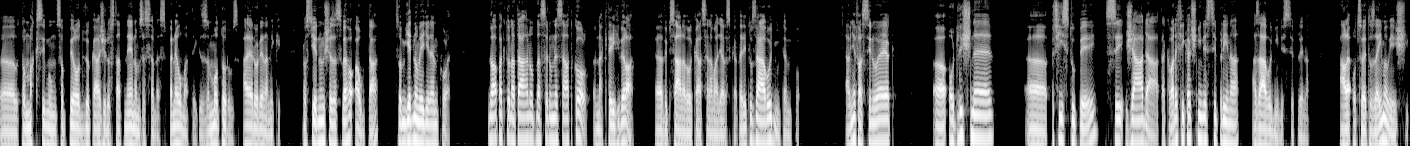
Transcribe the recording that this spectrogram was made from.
Eh, to maximum, co pilot dokáže dostat nejenom ze sebe, z pneumatik, z motoru, z aerodynamiky. Prostě jednoduše ze svého auta v tom jednom jediném kole. No a pak to natáhnout na 70 kol, na kterých byla eh, vypsána velká cena Maďarska, tedy to závodní tempo. A mě fascinuje, jak eh, odlišné přístupy si žádá ta kvalifikační disciplína a závodní disciplína. Ale o co je to zajímavější?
